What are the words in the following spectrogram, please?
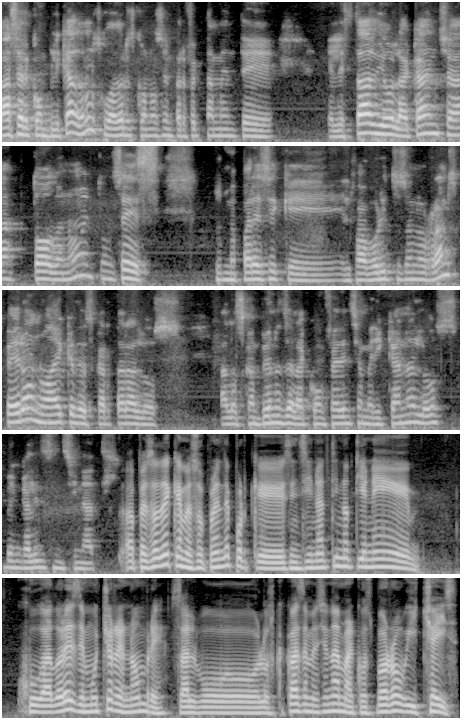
va a ser complicado, ¿no? Los jugadores conocen perfectamente el estadio, la cancha, todo, ¿no? Entonces, pues me parece que el favorito son los Rams, pero no hay que descartar a los a los campeones de la conferencia americana, los Bengalis Cincinnati. A pesar de que me sorprende porque Cincinnati no tiene jugadores de mucho renombre, salvo los que acabas de mencionar, Marcos Burrow y Chase.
